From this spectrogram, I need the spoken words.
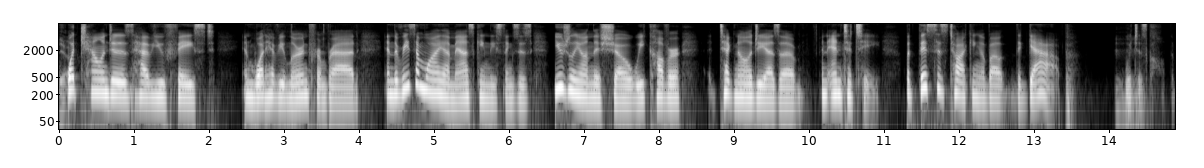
Yeah. What challenges have you faced and what have you learned from Brad? And the reason why I'm asking these things is usually on this show we cover technology as a an entity, but this is talking about the gap, which is called the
